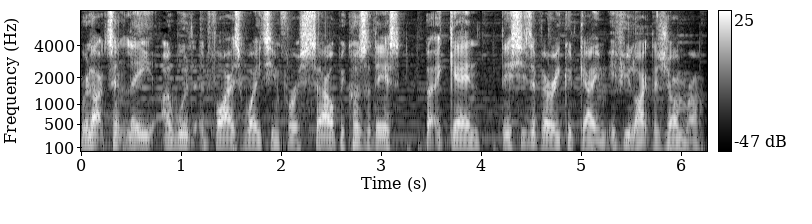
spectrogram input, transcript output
Reluctantly, I would advise waiting for a sale because of this, but again, this is a very good game if you like the genre.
